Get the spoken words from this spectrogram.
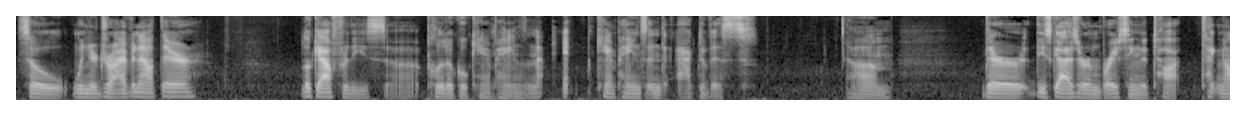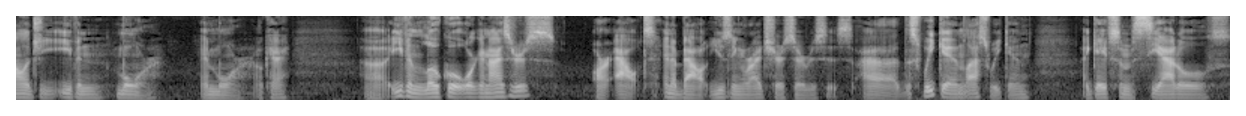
So when you're driving out there, look out for these uh, political campaigns and campaigns and activists. Um, they're these guys are embracing the technology even more and more. Okay, uh, even local organizers are out and about using rideshare services. Uh, this weekend, last weekend, I gave some Seattle's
